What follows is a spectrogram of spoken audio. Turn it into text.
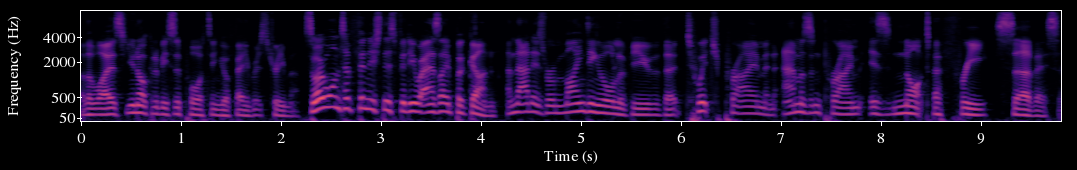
Otherwise, you're not going to be supporting your favorite streamer. So I want to finish this video as I've begun, and that is reminding all of you that Twitch Prime and Amazon Prime is not a free service.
